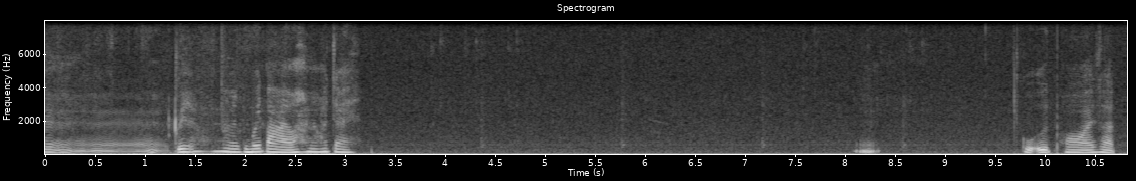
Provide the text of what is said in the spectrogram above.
อืมกูทำไมกูไม่ตายวะ ไม่เข้าใจ กูอึดพอไอสัตว์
